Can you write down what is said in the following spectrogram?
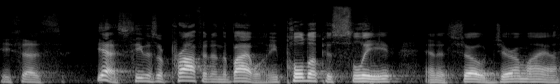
he says, Yes, he was a prophet in the Bible. And he pulled up his sleeve and it showed Jeremiah,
